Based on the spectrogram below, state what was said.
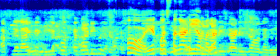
आपल्याला की एक वाजता गाडी मिळते. हो एक वाजता गाडी आम्हाला. गाडी गाडी जावं लागलं.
